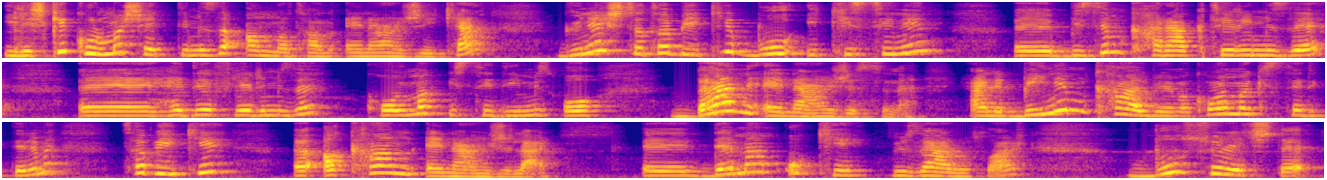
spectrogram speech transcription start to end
ilişki kurma şeklimizi anlatan enerjiyken Güneş de tabii ki bu ikisinin e, bizim karakterimize, e, hedeflerimize koymak istediğimiz o ben enerjisine yani benim kalbime koymak istediklerimi tabii ki e, akan enerjiler. E, demem o ki güzel ruhlar bu süreçte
